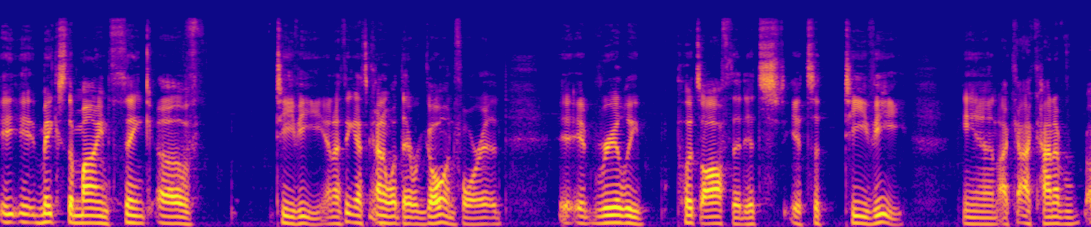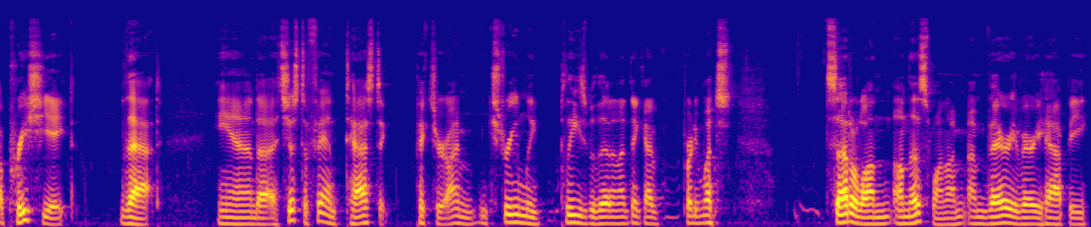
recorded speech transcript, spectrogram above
it, it, makes the mind think of TV, and I think that's kind of what they were going for. It it really puts off that it's it's a TV, and I, I kind of appreciate that, and uh, it's just a fantastic picture. I'm extremely pleased with it, and I think I've pretty much settled on on this one. I'm I'm very very happy.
